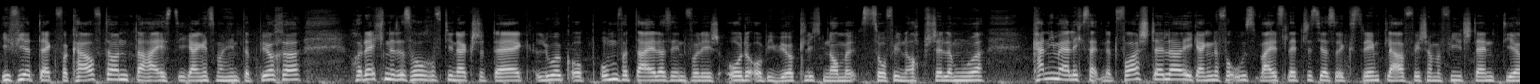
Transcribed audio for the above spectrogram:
in vier Tagen verkauft haben. Das heißt, ich gehe jetzt mal hinter die Bücher, rechne das hoch auf die nächsten Tage, schaue, ob Umverteiler sinnvoll ist oder ob ich wirklich nochmal so viel nachbestellen muss. Kann ich mir ehrlich gesagt nicht vorstellen. Ich gehe davon aus, weil es letztes Jahr so extrem gelaufen ist, haben wir viele Stände, die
